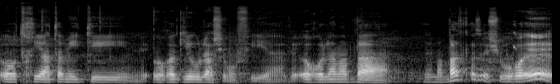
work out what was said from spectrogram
אור תחיית המתים, ואור הגאולה שמופיע, ואור עולם הבא. זה מבט כזה שהוא רואה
